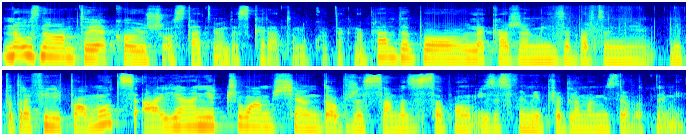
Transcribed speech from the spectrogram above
no uznałam to jako już ostatnią deskę ratunku tak naprawdę, bo lekarze mi za bardzo nie, nie potrafili pomóc, a ja nie czułam się dobrze sama ze sobą i ze swoimi problemami zdrowotnymi.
